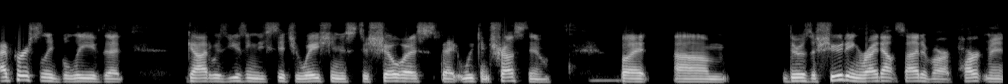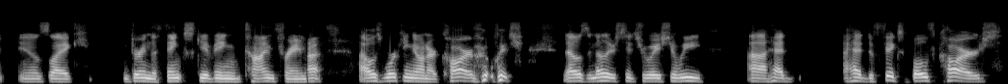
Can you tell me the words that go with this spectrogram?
I personally believe that God was using these situations to show us that we can trust Him. But um, there was a shooting right outside of our apartment, and it was like during the Thanksgiving time frame. I, I was working on our car, which that was another situation. We uh, had I had to fix both cars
